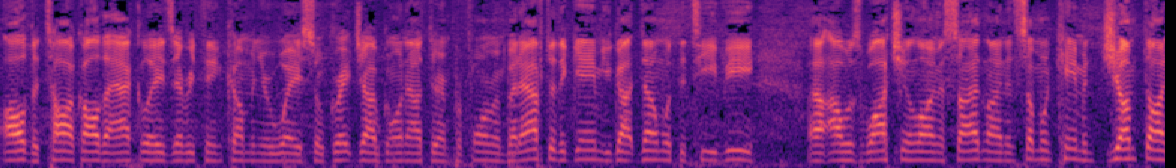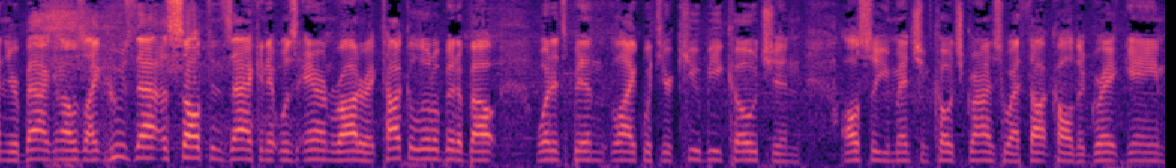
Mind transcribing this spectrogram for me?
all the talk, all the accolades, everything coming your way. So great job going out there and performing. But after the game, you got done with the TV uh, I was watching along the sideline and someone came and jumped on your back, and I was like, "Who's that assaulting Zach?" And it was Aaron Roderick. Talk a little bit about what it's been like with your QB coach, and also you mentioned Coach Grimes, who I thought called a great game.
